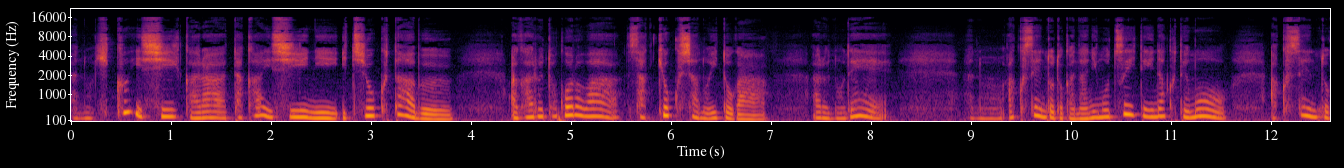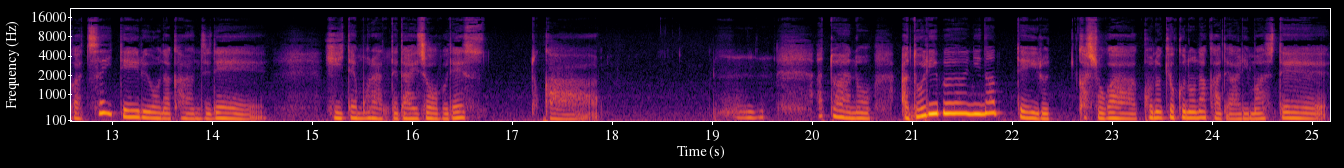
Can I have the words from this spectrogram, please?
あの低い C から高い C に1オクターブ上がるところは作曲者の意図があるのであのアクセントとか何もついていなくてもアクセントがついているような感じで弾いてもらって大丈夫ですとか、うん、あとあのアドリブになっている箇所がこの曲の中でありまして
